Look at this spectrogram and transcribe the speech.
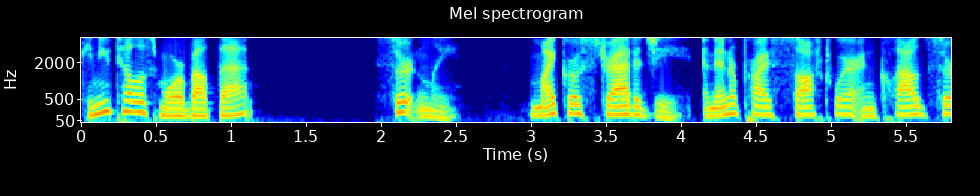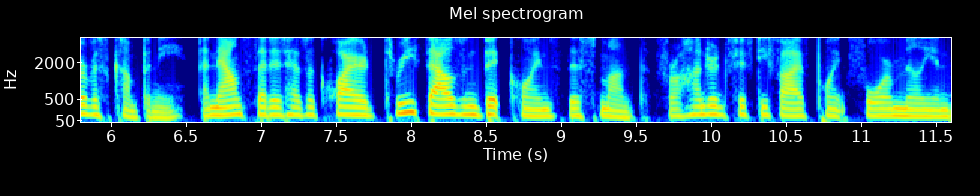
Can you tell us more about that? Certainly. MicroStrategy, an enterprise software and cloud service company, announced that it has acquired 3,000 bitcoins this month for $155.4 million.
